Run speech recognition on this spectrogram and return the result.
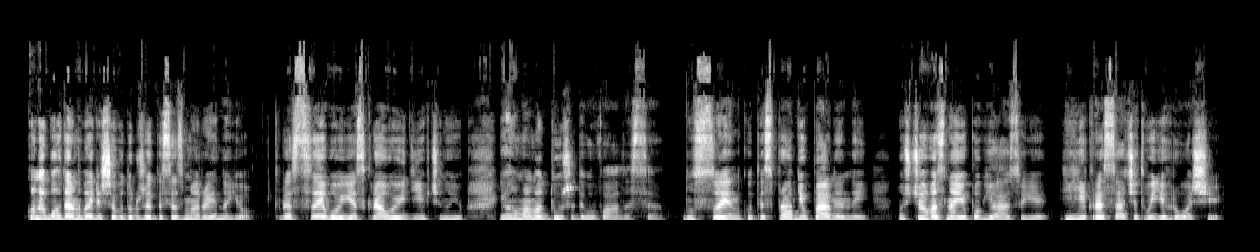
Коли Богдан вирішив одружитися з Мариною, красивою яскравою дівчиною, його мама дуже дивувалася. Ну, синку, ти справді впевнений? Ну що вас з нею пов'язує? Її краса чи твої гроші?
